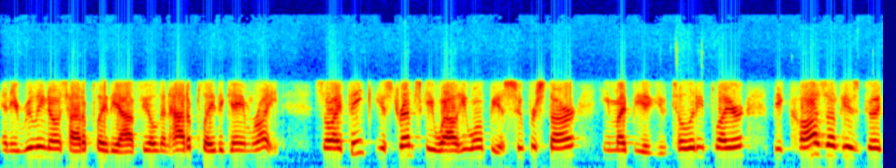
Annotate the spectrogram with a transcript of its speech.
and he really knows how to play the outfield and how to play the game right. So I think Yastrzemski, while he won't be a superstar, he might be a utility player because of his good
